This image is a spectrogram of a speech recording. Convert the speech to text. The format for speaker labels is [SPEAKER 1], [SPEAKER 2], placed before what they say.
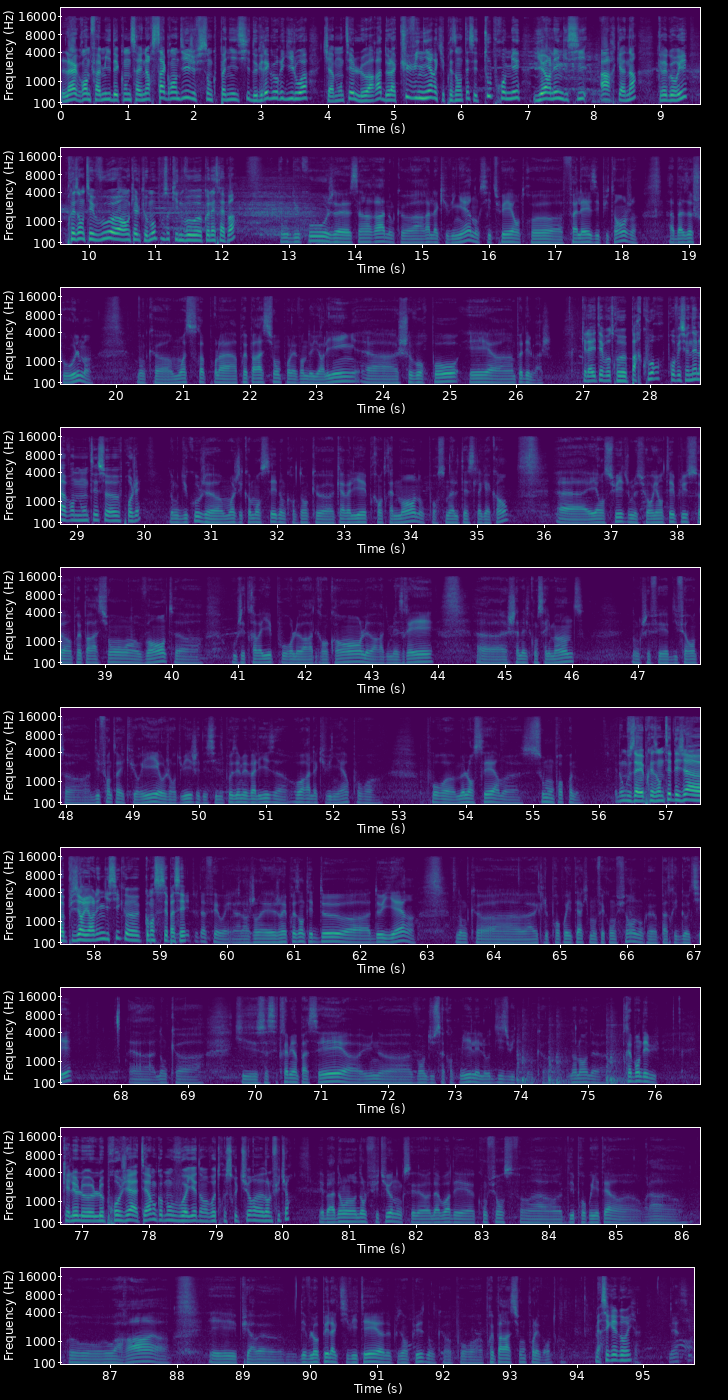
[SPEAKER 1] La grande famille des consigners s'agrandit. Je suis en compagnie ici de Grégory Guillois qui a monté le haras de la Cuvinière et qui présentait ses tout premiers yearlings ici à Arcana. Grégory, présentez-vous euh, en quelques mots pour ceux qui ne vous connaîtraient pas.
[SPEAKER 2] Donc du coup, c'est un rat, donc euh, un rat de la Cuvinière, donc situé entre euh, Falaise et Putange, à Bazoches ou Ulm. Donc moi, ce sera pour la préparation pour les ventes de yearling, chevaux repos et un peu d'élevage.
[SPEAKER 1] Quel a été votre parcours professionnel avant de monter ce projet?
[SPEAKER 2] Donc du coup, moi j'ai commencé donc, en tant que cavalier pré-entraînement donc pour son Altesse Lagacan. Euh, et ensuite, je me suis orienté plus en préparation aux ventes, euh, où j'ai travaillé pour le Haras de Grand Camp, le Haras du Mézeray, euh, Chanel Consignment. Donc j'ai fait différentes, différentes écuries et aujourd'hui j'ai décidé de poser mes valises au Haras de la Cuvinière pour, pour me lancer sous mon propre nom.
[SPEAKER 1] Et donc vous avez présenté déjà euh, plusieurs yearlings ici, comment ça s'est passé?
[SPEAKER 2] Oui, Tout à fait, oui. Alors j'en ai, présenté deux, euh, deux hier, donc euh, avec le propriétaire qui m'ont fait confiance, donc Patrick Gauthier. donc qui, ça s'est très bien passé, une vendue 50 000 et l'autre 18. Donc non, non, de, très bon début.
[SPEAKER 1] Quel est le, projet à terme? Comment vous voyez dans votre structure dans le futur?
[SPEAKER 2] Et eh bah ben, dans, le futur, c'est d'avoir des confiances, des propriétaires voilà, au, haras et puis développer l'activité de plus en plus donc pour préparation pour les ventes.
[SPEAKER 1] Merci Grégory.
[SPEAKER 2] Merci.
